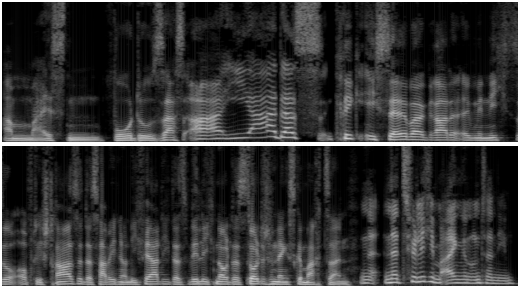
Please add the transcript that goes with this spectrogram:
am meisten, wo du sagst, ah ja, das krieg ich selber gerade irgendwie nicht so auf die Straße, das habe ich noch nicht fertig, das will ich noch, das sollte schon längst gemacht sein. Na, natürlich im eigenen Unternehmen.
